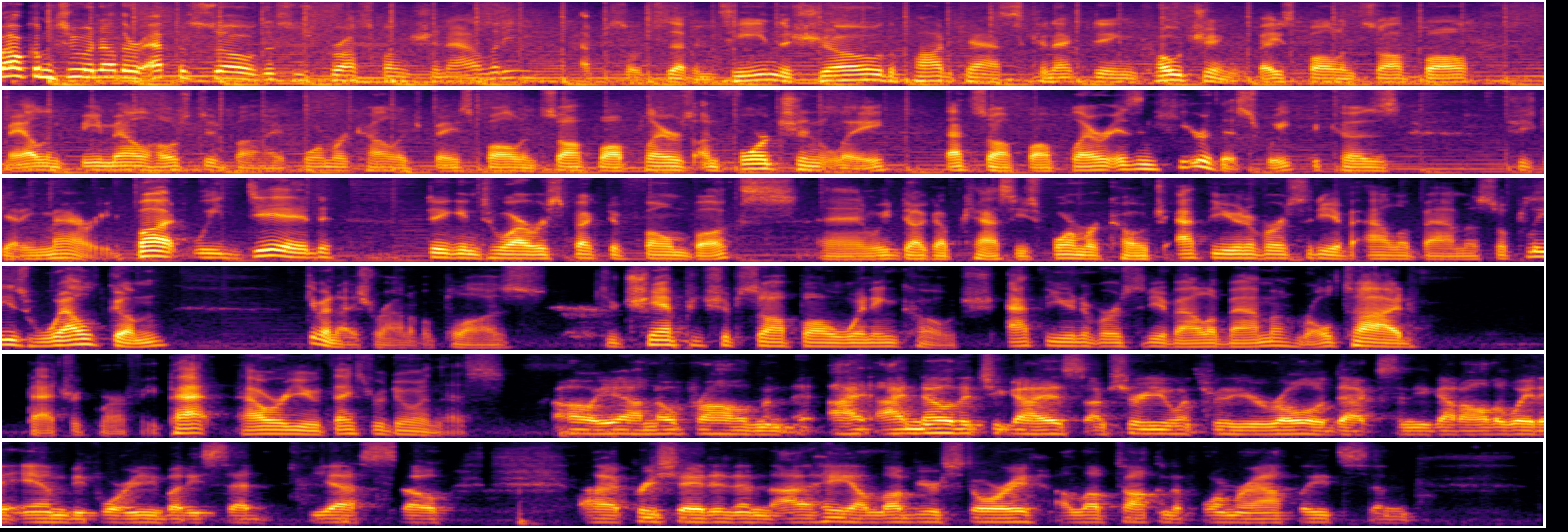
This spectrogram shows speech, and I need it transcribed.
Welcome to another episode. This is Cross Functionality, episode 17, the show, the podcast connecting coaching, baseball and softball, male and female, hosted by former college baseball and softball players. Unfortunately, that softball player isn't here this week because she's getting married. But we did dig into our respective phone books and we dug up Cassie's former coach at the University of Alabama. So please welcome, give a nice round of applause to championship softball winning coach at the University of Alabama. Roll Tide, Patrick Murphy. Pat, how are you? Thanks for doing this. Oh yeah, no problem. And I, I know that you guys, I'm sure you went through your Rolodex and you got all the way to M before anybody said yes. So I appreciate it. And I, hey, I love your story. I love talking to former athletes, and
